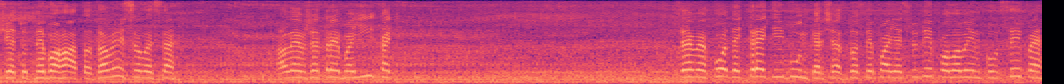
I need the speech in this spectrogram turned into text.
Ще тут небагато залишилося, але вже треба їхати. Це виходить третій бункер. Зараз досипає сюди, половинку всипе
